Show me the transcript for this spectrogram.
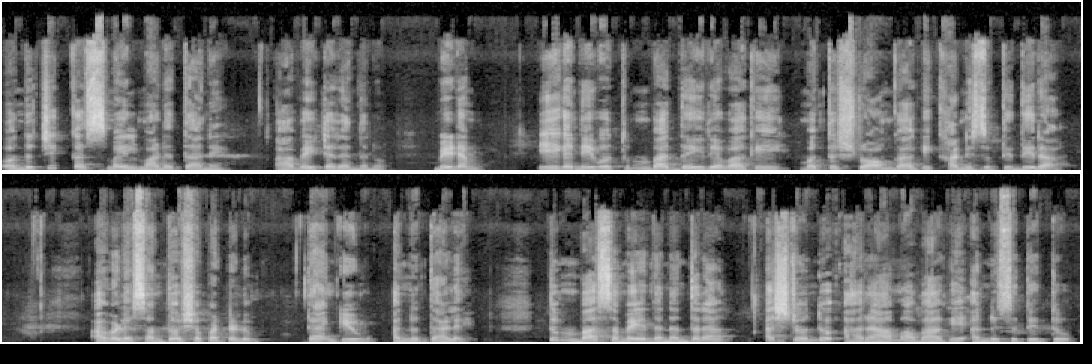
ಒಂದು ಚಿಕ್ಕ ಸ್ಮೈಲ್ ಮಾಡುತ್ತಾನೆ. ಆ ವೆಯ್ಟರ್ ಅಂದನು ಮೇಡಮ್ ಈಗ ನೀವು ತುಂಬ ಧೈರ್ಯವಾಗಿ ಮತ್ತು ಸ್ಟ್ರಾಂಗ್ ಆಗಿ ಕಾಣಿಸುತ್ತಿದ್ದೀರಾ? ಅವಳು ಸಂತೋಷಪಟ್ಟಳು. ಥ್ಯಾಂಕ್ ಯು ಅನ್ನುತ್ತಾಳೆ. ತುಂಬ ಸಮಯದ ನಂತರ ಅಷ್ಟೊಂದು ಆರಾಮವಾಗಿ ಅನ್ನಿಸುತ್ತಿತ್ತು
